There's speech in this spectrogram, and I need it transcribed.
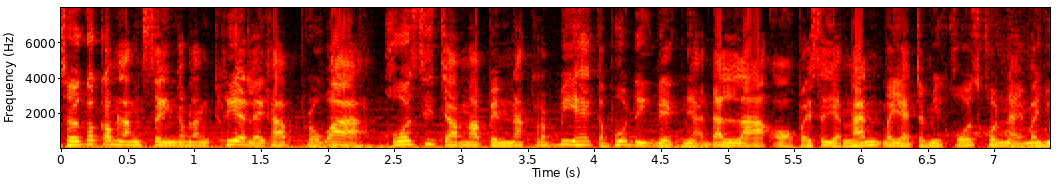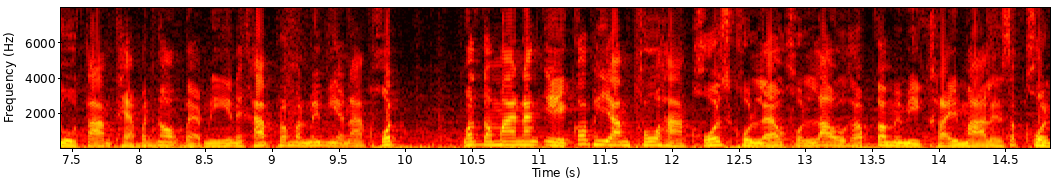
เธอก็กำลังเซ็งกำลังเครียดเลยครับ เพราะว่าโค้ชที่จะมาเป็นนักรักบี้ให้กับพวกเด็กๆเนี่ยดันลาออกไปซะอย่างนั้น ไม่อยากจะมีโค้ชคนไหนมาอยู่ตามแถบบ้านนอกแบบนี้นะครับ เพราะมันไม่มีอนาคต วันต่อมานางเอกก็พยายามโทรหาโค้ชคนแล้วคนเล่าครับ ก็ไม่มีใครมาเลยสักคน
